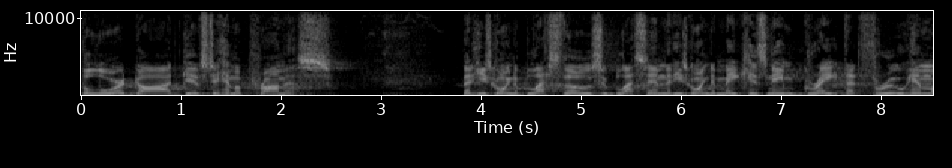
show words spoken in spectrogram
the Lord God gives to him a promise that he's going to bless those who bless him, that he's going to make his name great, that through him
